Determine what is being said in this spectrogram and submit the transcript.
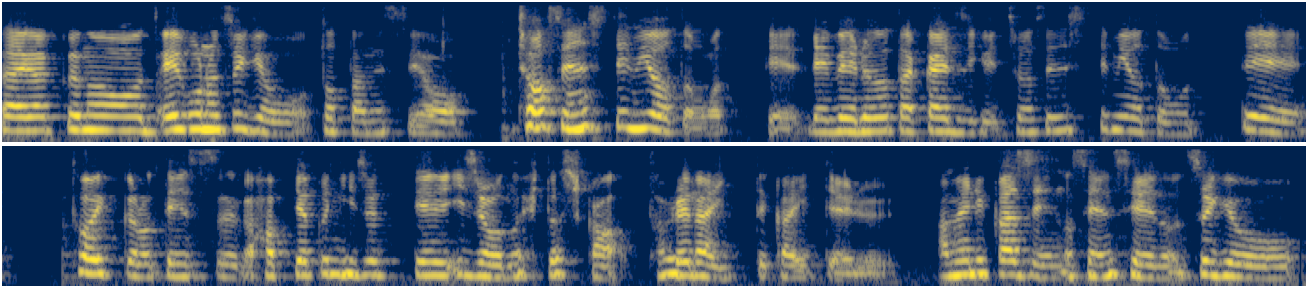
大学の英語の授業を取ったんですよ。挑戦してみようと思って、レベルの高い授業に挑戦してみようと思って、TOEIC の点数が820点以上の人しか取れないって書いてあるアメリカ人の先生の授業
